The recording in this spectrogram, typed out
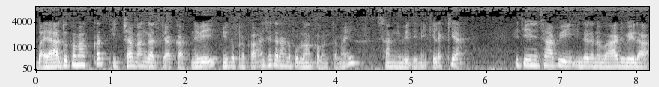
බය අඩුකමක්වත් ඉච්ඡා බංගත්වයක්වත් නෙවෙයි මේක ප්‍රකාශ කරන්න පුළුවන්කම තමයි sannivedana කියලා කියන්නේ. ඒ නිසා අපි ඉඳගෙන වාඩි වෙලා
